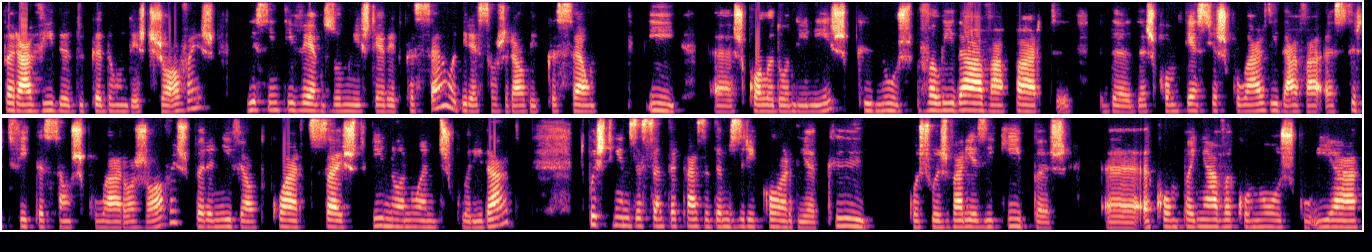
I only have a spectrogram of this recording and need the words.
para a vida de cada um destes jovens, e assim tivemos o Ministério da Educação, a Direção-Geral de Educação e a Escola Dom Dinis, que nos validava a parte de, das competências escolares e dava a certificação escolar aos jovens para nível de quarto, sexto e nono ano de escolaridade. Depois tínhamos a Santa Casa da Misericórdia, que, com as suas várias equipas, uh, acompanhava conosco e há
